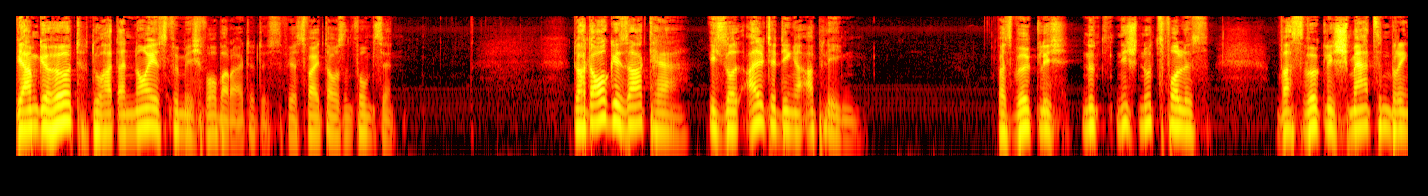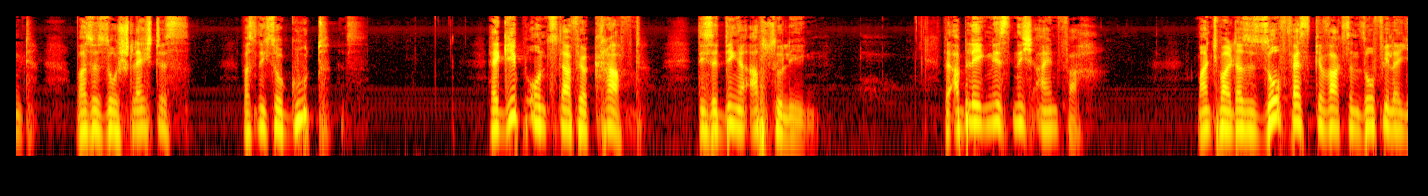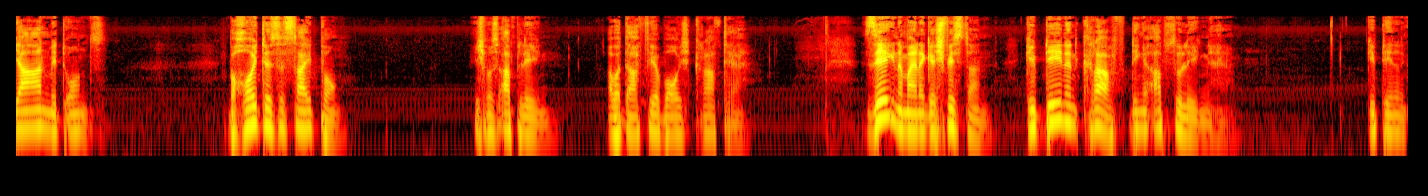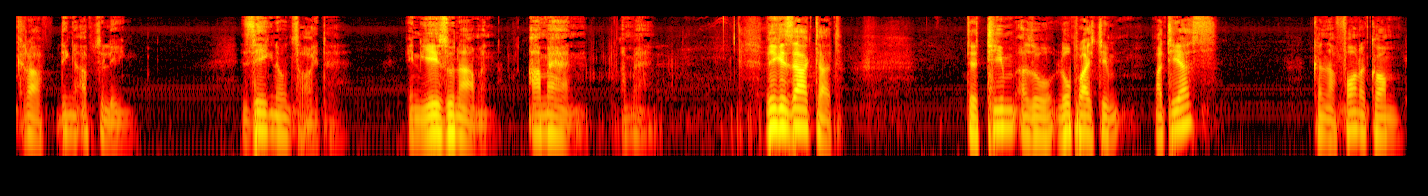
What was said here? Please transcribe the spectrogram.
Wir haben gehört, du hast ein neues für mich vorbereitetes für 2015. Du hast auch gesagt, Herr, ich soll alte Dinge ablegen, was wirklich nicht nutzvoll ist, was wirklich Schmerzen bringt, was es so schlecht ist, was nicht so gut ist. Herr, gib uns dafür Kraft, diese Dinge abzulegen. Der Ablegen ist nicht einfach. Manchmal, das ist so festgewachsen, so viele Jahre mit uns. Aber heute ist es Zeitpunkt. Ich muss ablegen. Aber dafür brauche ich Kraft, Herr. Segne meine Geschwistern. Gib denen Kraft, Dinge abzulegen, Herr. Gib denen Kraft, Dinge abzulegen. Segne uns heute. In Jesu Namen. Amen. Amen. Wie gesagt hat, der Team, also Lobpreisteam Matthias, kann nach vorne kommen.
